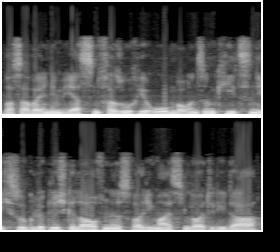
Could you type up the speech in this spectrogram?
was aber in dem ersten Versuch hier oben bei uns im Kiez nicht so glücklich gelaufen ist, weil die meisten Leute, die da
